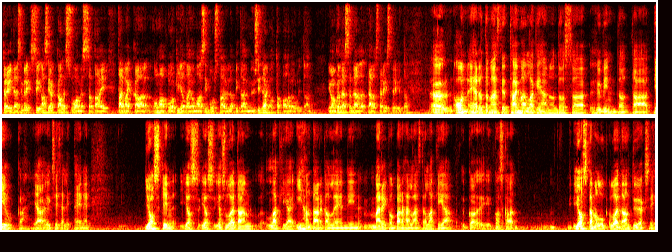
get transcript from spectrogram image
töitä esimerkiksi asiakkaalle Suomessa tai, tai vaikka omaa blogia tai omaa sivusta ylläpitää ja myy sitä kautta palveluitaan. Niin onko tässä tällaista ristiriitaa? On ehdottomasti. Taimaan lakihan on tuossa hyvin tota, tiukka ja yksiselitteinen. Joskin, jos, jos, jos luetaan lakia ihan tarkalleen, niin mä rikon parhaillaan sitä lakia, koska jos tämä luetaan työksi,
